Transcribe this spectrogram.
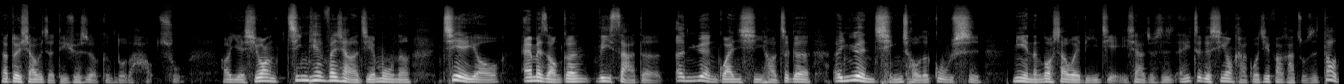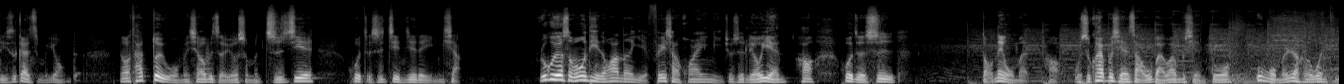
那对消费者的确是有更多的好处。好，也希望今天分享的节目呢，借由 Amazon 跟 Visa 的恩怨关系，哈，这个恩怨情仇的故事，你也能够稍微理解一下，就是，诶，这个信用卡国际发卡组织到底是干什么用的？然后它对我们消费者有什么直接或者是间接的影响？如果有什么问题的话呢，也非常欢迎你，就是留言，好，或者是抖内我们，好，五十块不嫌少，五百万不嫌多，问我们任何问题，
